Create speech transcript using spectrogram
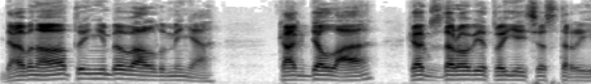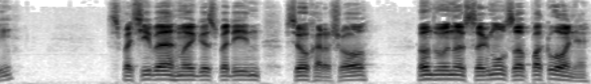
«Давно ты не бывал у меня. Как дела? Как здоровье твоей сестры?» «Спасибо, мой господин, все хорошо». Он вновь согнулся в поклоне.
